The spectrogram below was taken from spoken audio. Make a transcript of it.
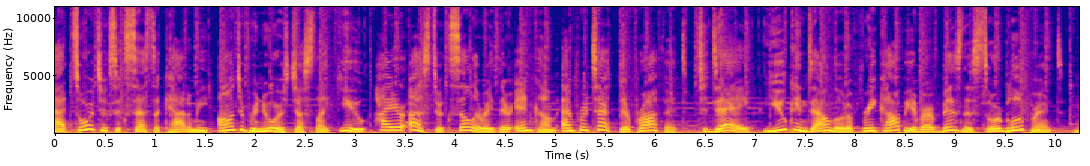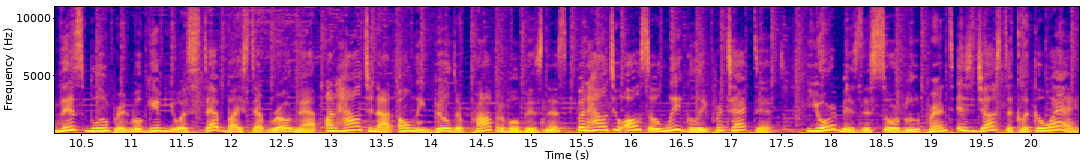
At Soar to Success Academy, entrepreneurs just like you hire us to accelerate their income and protect their profit. Today, you can download a free copy of our Business Soar Blueprint. This blueprint will give you a step by step roadmap on how to not only build a profitable business, but how to also legally protect it. Your Business Soar Blueprint is just a click away.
